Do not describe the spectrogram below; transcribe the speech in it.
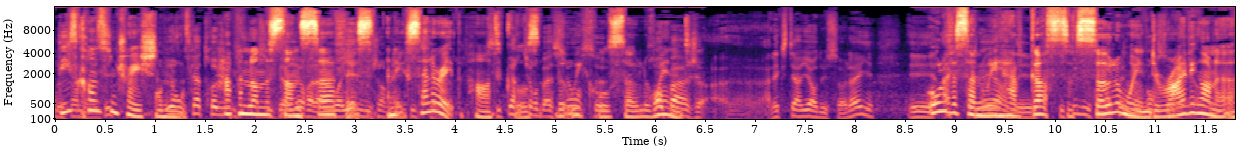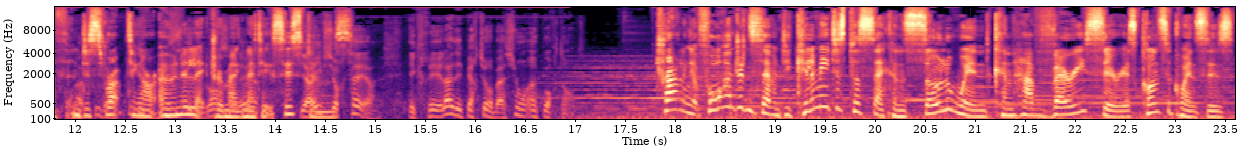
These concentrations happen on the Sun's surface and accelerate the particles that we call solar wind. All of a sudden, we have gusts of solar wind arriving on Earth and disrupting our own electromagnetic systems. Traveling at 470 kilometers per second, solar wind can have very serious consequences.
